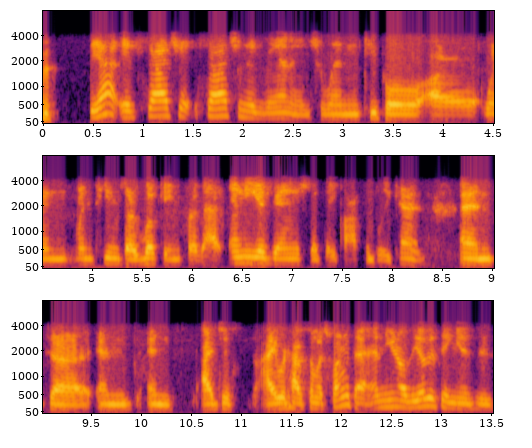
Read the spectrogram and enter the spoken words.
Yeah, it's such a, such an advantage when people are when when teams are looking for that any advantage that they possibly can, and uh, and and I just I would have so much fun with that. And you know the other thing is is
